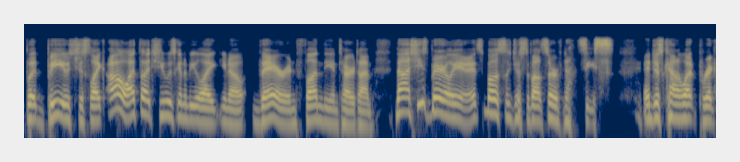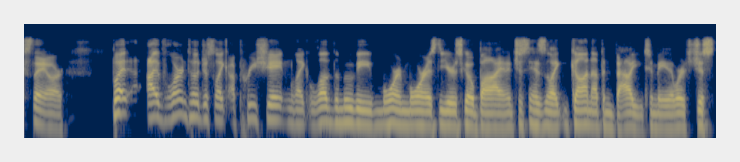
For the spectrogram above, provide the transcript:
but B was just like, oh, I thought she was going to be like, you know, there and fun the entire time. Nah, she's barely in it. It's mostly just about surf Nazis and just kind of what pricks they are. But I've learned to just like appreciate and like love the movie more and more as the years go by, and it just has like gone up in value to me. Where it's just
